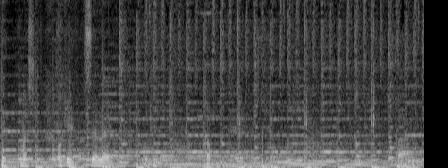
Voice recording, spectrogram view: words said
네, 고맙습니다. 오케이, 셀러요. 오케이. 어. 바이.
